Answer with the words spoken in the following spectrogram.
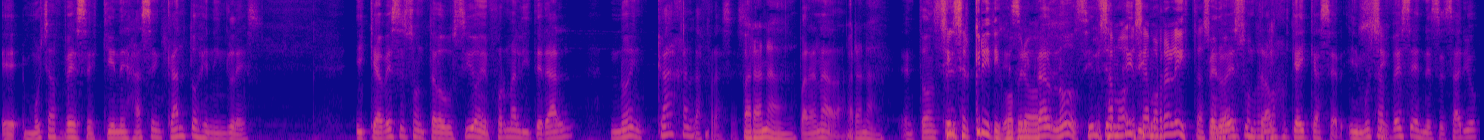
eh, muchas veces quienes hacen cantos en inglés, y que a veces son traducidos en forma literal, no encajan las frases. Para nada. Para nada. Para nada. Entonces, sin ser crítico, pero claro, no, sin seamos, realistas. pero es un trabajo que hay que hacer. Y muchas veces es necesario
